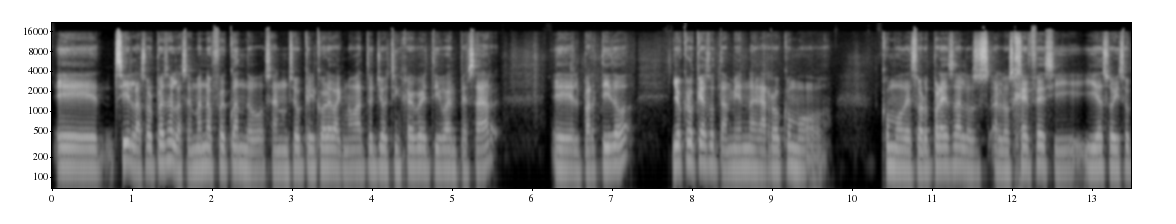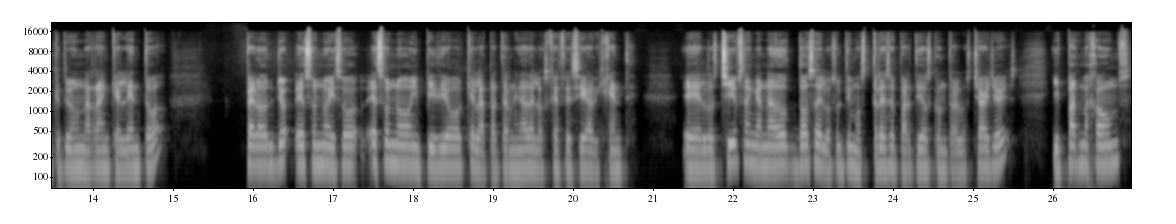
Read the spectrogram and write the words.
Eh, sí, la sorpresa de la semana fue cuando se anunció que el coreback novato Justin Herbert iba a empezar eh, el partido. Yo creo que eso también agarró como, como de sorpresa a los, a los jefes y, y eso hizo que tuvieran un arranque lento. Pero yo, eso, no hizo, eso no impidió que la paternidad de los jefes siga vigente. Eh, los Chiefs han ganado 12 de los últimos 13 partidos contra los Chargers y Pat Mahomes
